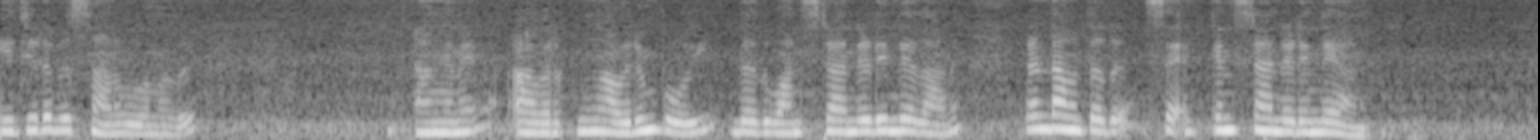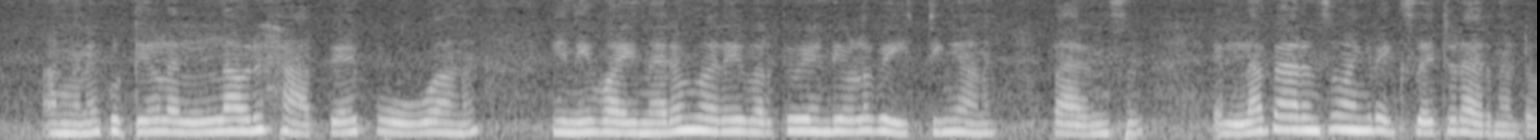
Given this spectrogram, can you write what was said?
കെ ജിയുടെ ബസ്സാണ് പോകുന്നത്. അങ്ങനെ അവർക്കും അവരും പോയി. ഇതത് വൺ സ്റ്റാൻഡേർഡിന്റേതാണ് രണ്ടാമത്തത് സെക്കൻഡ് സ്റ്റാൻഡേർഡിന്റെയാണ് അങ്ങനെ കുട്ടികളെല്ലാവരും ഹാപ്പിയായി പോവുകയാണ് ഇനി വൈകുന്നേരം വരെ ഇവർക്ക് വേണ്ടിയുള്ള വെയിറ്റിംഗ് ആണ്. പാരൻസ് എല്ലാ പാരൻസും ഭയങ്കര എക്സൈറ്റഡ് ആയിരുന്നു കേട്ടോ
